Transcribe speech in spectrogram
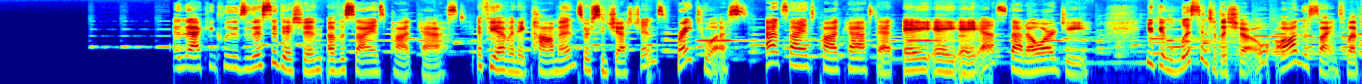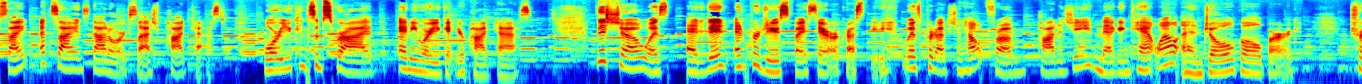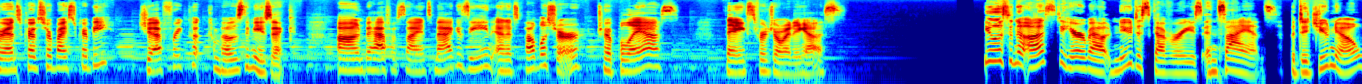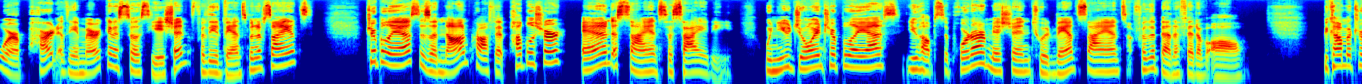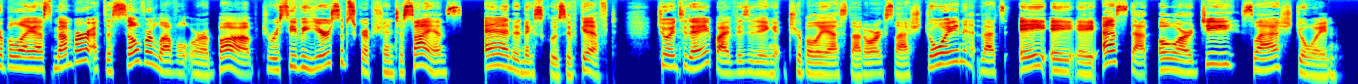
And that concludes this edition of the Science Podcast. If you have any comments or suggestions, write to us at sciencepodcast at aaas.org. You can listen to the show on the science website at science.org slash podcast, or you can subscribe anywhere you get your podcasts. This show was edited and produced by Sarah Crespi, with production help from Podigy, Megan Cantwell, and Joel Goldberg. Transcripts are by Scribie. Jeffrey Cook composed the music. On behalf of Science Magazine and its publisher, AAAS, thanks for joining us. You listen to us to hear about new discoveries in science, but did you know we're a part of the American Association for the Advancement of Science? AAAS is a nonprofit publisher and a science society. When you join AAAS, you help support our mission to advance science for the benefit of all. Become a AAAS member at the silver level or above to receive a year's subscription to science and an exclusive gift. Join today by visiting AAAS.org slash join. That's AAAS.org slash join.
